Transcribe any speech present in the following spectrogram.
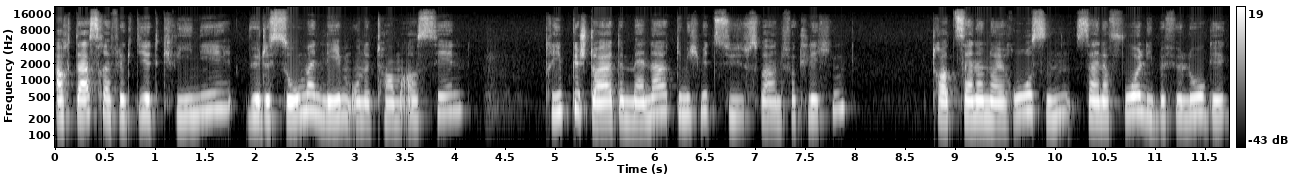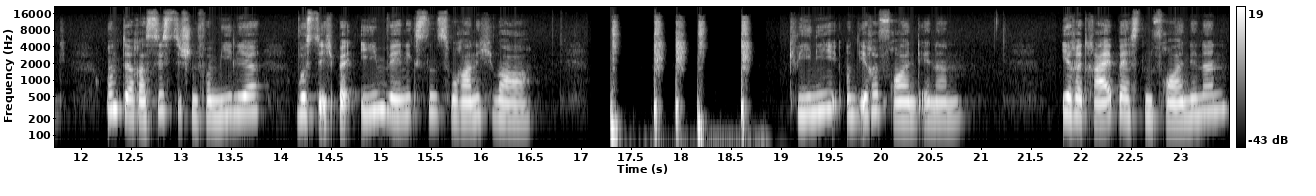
Auch das reflektiert Queenie, würde so mein Leben ohne Tom aussehen? Triebgesteuerte Männer, die mich mit Süßwaren verglichen? Trotz seiner Neurosen, seiner Vorliebe für Logik und der rassistischen Familie wusste ich bei ihm wenigstens, woran ich war. Queenie und ihre Freundinnen. Ihre drei besten Freundinnen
